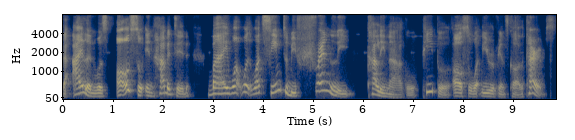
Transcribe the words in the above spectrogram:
The island was also inhabited by what, was, what seemed to be friendly Kalinago people, also what the Europeans call the Caribs.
